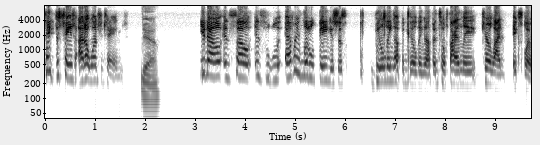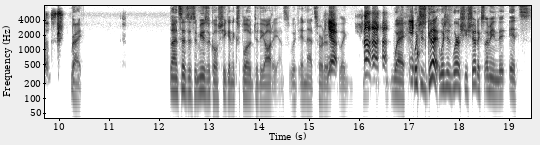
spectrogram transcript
Take this change. I don't want your change. Yeah. you know and so it's every little thing is just building up and building up until finally caroline explodes Right. And since it's a musical, she can explode to the audience, which in that sort of Yeah. like way, Yeah. which is good, which is where she should. Ex- I mean, it's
